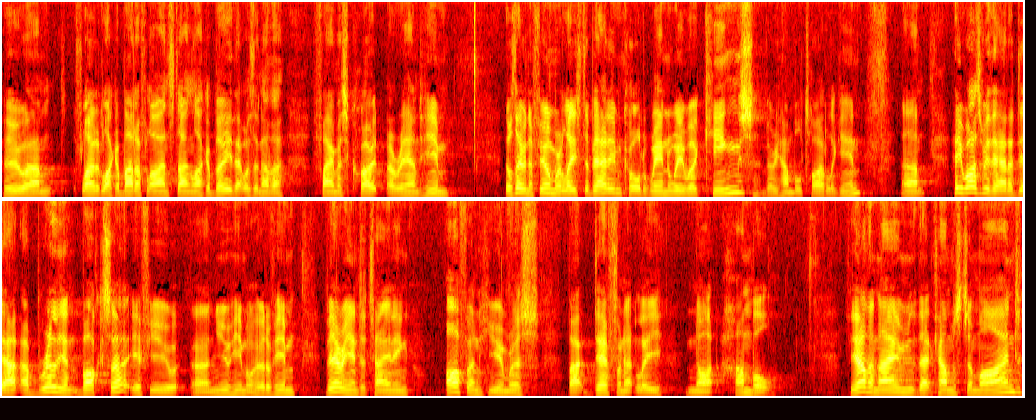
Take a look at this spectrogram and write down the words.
who um, floated like a butterfly and stung like a bee. That was another famous quote around him. There was even a film released about him called When We Were Kings, very humble title again. Um, he was without a doubt a brilliant boxer if you uh, knew him or heard of him, very entertaining, often humorous, but definitely not humble. The other name that comes to mind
